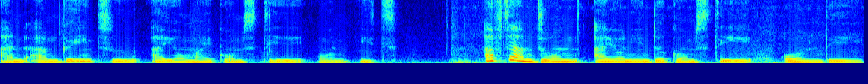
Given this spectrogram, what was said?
and i'm going to iron my gum stay on it. After i'm done ironing the gum stay on the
